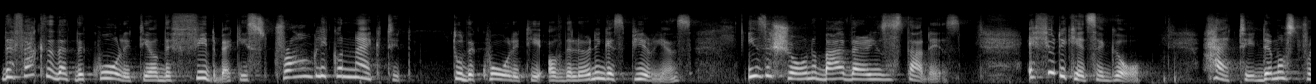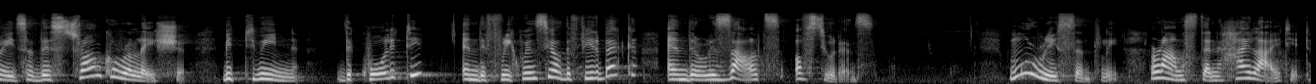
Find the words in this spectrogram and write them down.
The fact that the quality of the feedback is strongly connected to the quality of the learning experience is shown by various studies. A few decades ago, Hattie demonstrates the strong correlation between the quality and the frequency of the feedback and the results of students. More recently, Ramsden highlighted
